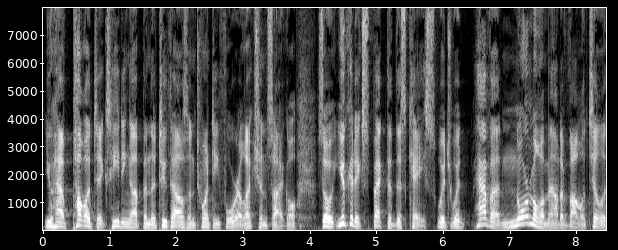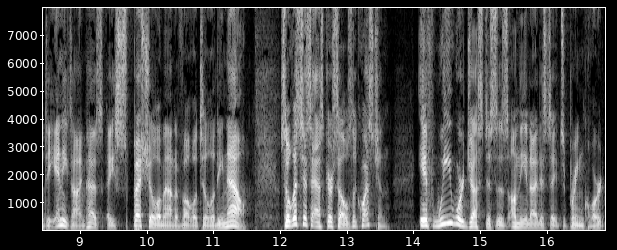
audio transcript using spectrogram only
you have politics heating up in the 2024 election cycle, so you could expect that this case, which would have a normal amount of volatility anytime, has a special amount of volatility now. So let's just ask ourselves the question if we were justices on the United States Supreme Court,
